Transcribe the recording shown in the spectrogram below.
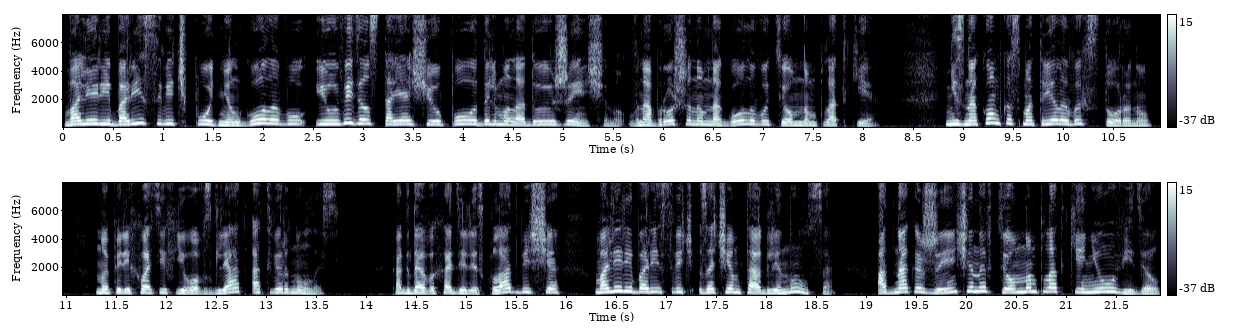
Валерий Борисович поднял голову и увидел стоящую поодаль молодую женщину в наброшенном на голову темном платке. Незнакомка смотрела в их сторону, но, перехватив его взгляд, отвернулась. Когда выходили с кладбища, Валерий Борисович зачем-то оглянулся, однако женщины в темном платке не увидел.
